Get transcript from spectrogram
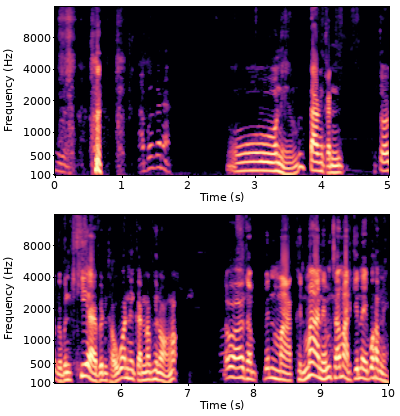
นี่อะเบิ่งกันนะโอ้นี่มันต่างกันตัวก็เป็นเขี้ยเป็นเถาวันนี่กันเนาะพี่น้องเนาะแล้วว่าถ้าเป็นหมากขึ้นมาเนี่ยมันสามารถกินได้บ่ครับนี่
